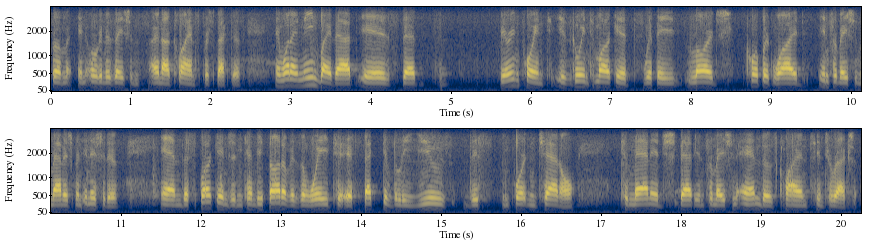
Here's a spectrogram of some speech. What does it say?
from an organization's and our client's perspective. And what I mean by that is that BearingPoint is going to market with a large corporate-wide information management initiative, and the Spark engine can be thought of as a way to effectively use this important channel to manage that information and those client interactions.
